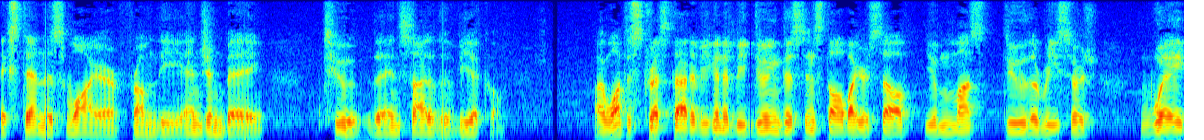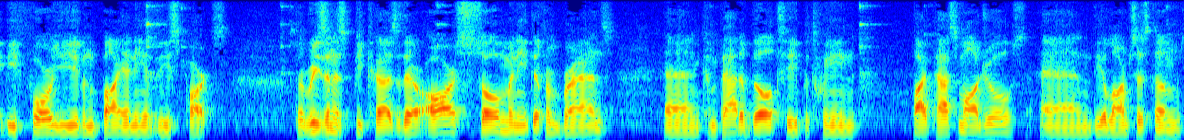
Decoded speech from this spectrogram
extend this wire from the engine bay to the inside of the vehicle. I want to stress that if you're going to be doing this install by yourself you must do the research way before you even buy any of these parts. The reason is because there are so many different brands and compatibility between bypass modules and the alarm systems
